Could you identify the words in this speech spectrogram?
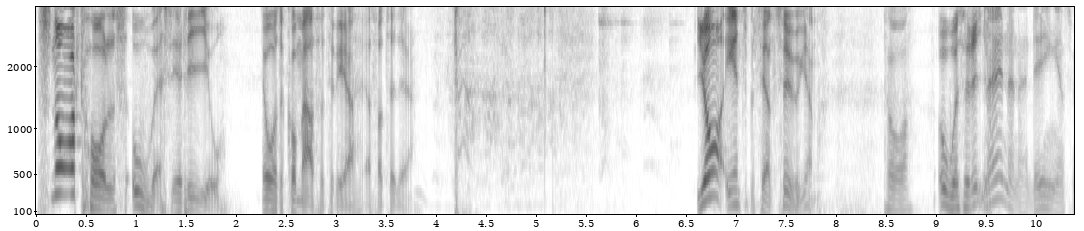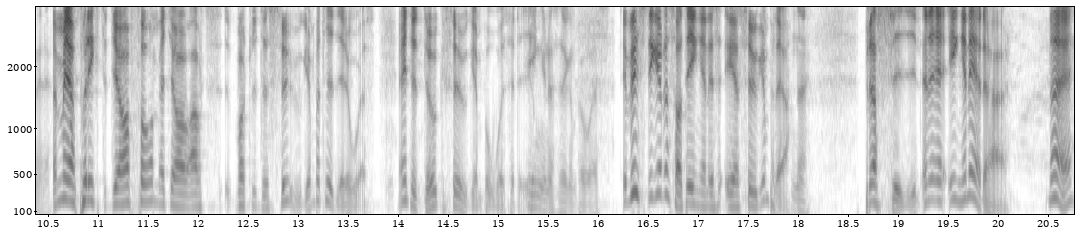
Snart hålls OS i Rio. Jag återkommer alltså till det jag sa tidigare. Jag är inte speciellt sugen. På? OS i Rio. Nej, nej, nej, det är ingen som är det. Men jag på riktigt, jag har för mig att jag har varit, varit lite sugen på tidigare OS. Jag är inte ett dugg sugen på OS i Rio. Ingen är sugen på OS. Visst är det så att ingen är, är sugen på det? Nej. Brasilien, ingen är det här. Nej,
